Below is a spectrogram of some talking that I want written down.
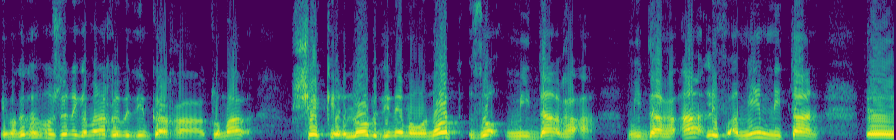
ואם הקדוש ברוך הוא משנה, גם אנחנו למדים ככה. כלומר, שקר לא בדיני ממונות, זו מידה רעה. מידה רעה, לפעמים ניתן אה,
